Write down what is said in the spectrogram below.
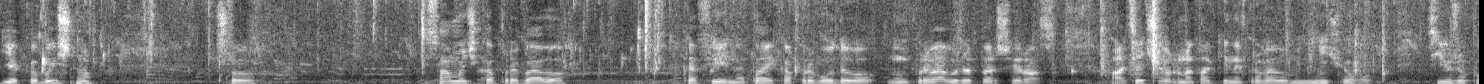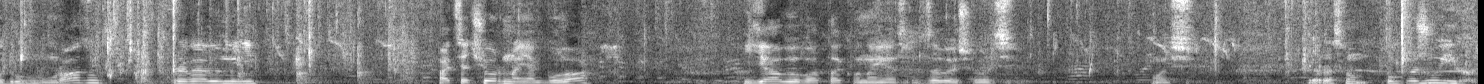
як обично, що самочка привела кофейна, та, яка приводила, ну, привела вже перший раз. А ця чорна так і не привела мені нічого. Ці вже по другому разу привели мені. А ця чорна як була, ялова, так вона і залишилась. Ось. Зараз вам покажу їх.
